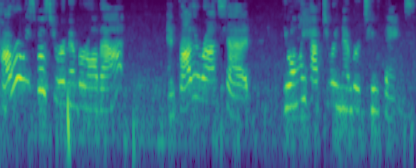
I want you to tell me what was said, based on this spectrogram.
How are we supposed to remember all that? And Father Ron said, You only have to remember two things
